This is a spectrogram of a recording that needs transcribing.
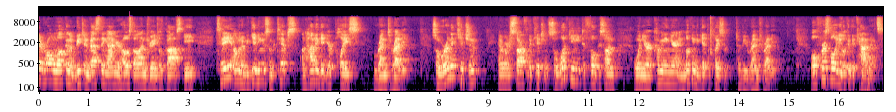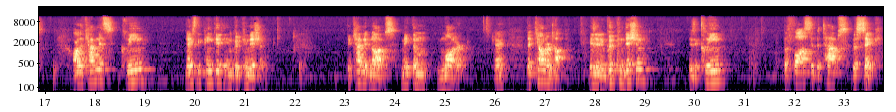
Hey everyone, welcome to Beach Investing. I'm your host, Andrei Angelkovski. Today I'm going to be giving you some tips on how to get your place rent ready. So we're in the kitchen and we're going to start off with the kitchen. So what do you need to focus on when you're coming in here and looking to get the place to be rent ready? Well, first of all, you look at the cabinets. Are the cabinets clean, nicely painted, in good condition? The cabinet knobs, make them modern. Okay? The countertop, is it in good condition? Is it clean? The faucet, the taps, the sink.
